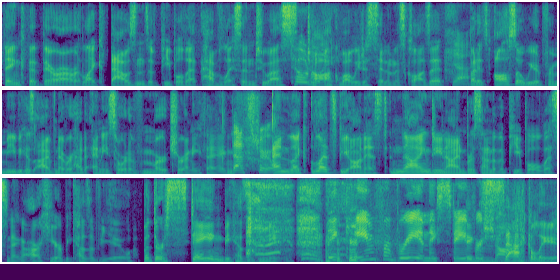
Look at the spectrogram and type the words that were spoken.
think that there are like thousands of people that have listened to us Totally. talk while we just sit in this closet. Yeah. But it's also weird for me because I've never had any sort of merch or anything. That's true. and like, let's be honest, 99% of the people listening are here because of you, but they're staying because of me. they came for Brie and they stay for Sean. exactly.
